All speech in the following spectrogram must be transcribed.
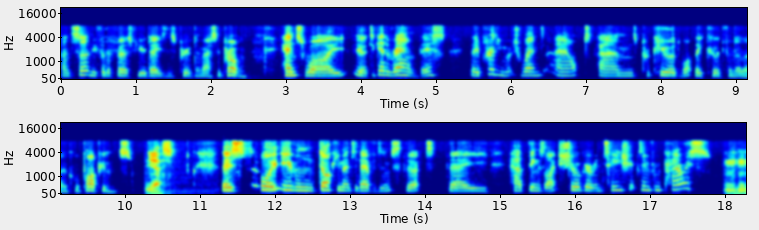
And certainly for the first few days, this proved a massive problem. Hence why, you know, to get around this, they pretty much went out and procured what they could from the local populace. Yes. There's or even documented evidence that they had things like sugar and tea shipped in from Paris. Mm-hmm.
